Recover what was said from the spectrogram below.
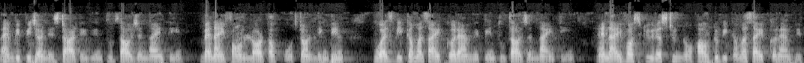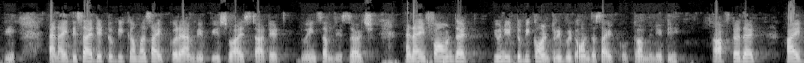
MVP journey started in 2019 when I found lot of posts on LinkedIn who has become a Sitecore MVP in 2019. And I was curious to know how to become a Sitecore MVP. And I decided to become a Sitecore MVP. So I started doing some research and I found that you need to be contribute on the Sitecore community. After that, I,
